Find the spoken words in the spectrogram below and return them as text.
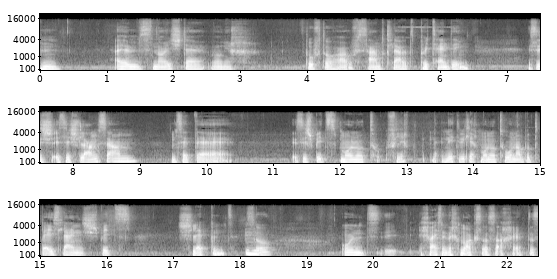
Ähm, das Neueste, was ich drauf habe auf Soundcloud, Pretending. Es ist, es ist langsam und es hat, äh, es ist ein bisschen monoton, vielleicht nicht wirklich monoton, aber die Bassline ist bisschen schleppend, so. Und ich weiß nicht, ich mag so Sachen. Das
